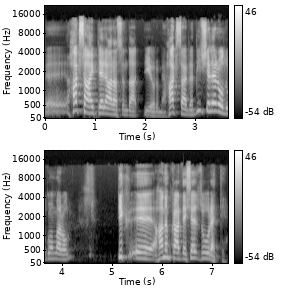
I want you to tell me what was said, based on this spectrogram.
Ee, hak sahipleri arasında diyorum ya. Hak sahipleri. Bir şeyler oldu, konular oldu. Bir e, hanım kardeşe zuhur etti.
